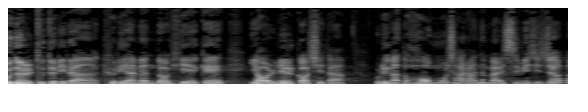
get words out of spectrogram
문을 두드리라 그리하면 너희에게 열릴 것이다. 우리가 너무 잘하는 말씀이시죠?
